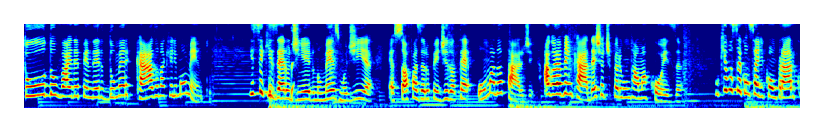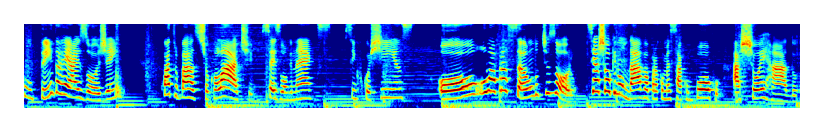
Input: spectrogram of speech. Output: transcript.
Tudo vai depender do mercado naquele momento. E se quiser o dinheiro no mesmo dia, é só fazer o pedido até uma da tarde. Agora vem cá, deixa eu te perguntar uma coisa. O que você consegue comprar com 30 reais hoje, hein? 4 barras de chocolate? 6 long necks? 5 coxinhas? Ou uma fração do tesouro. Se achou que não dava para começar com pouco, achou errado.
